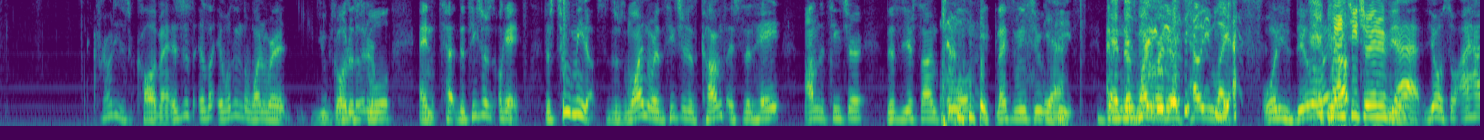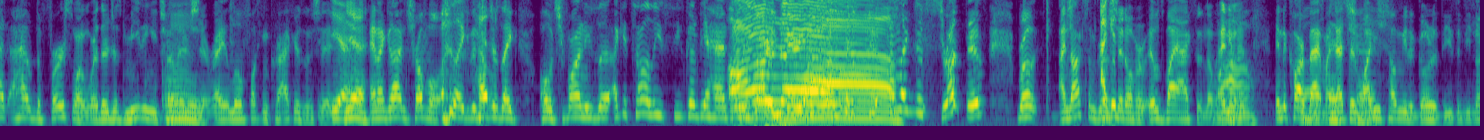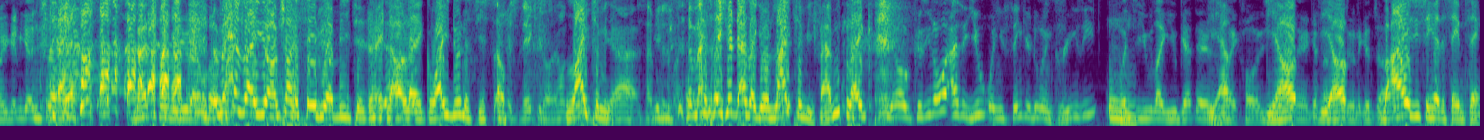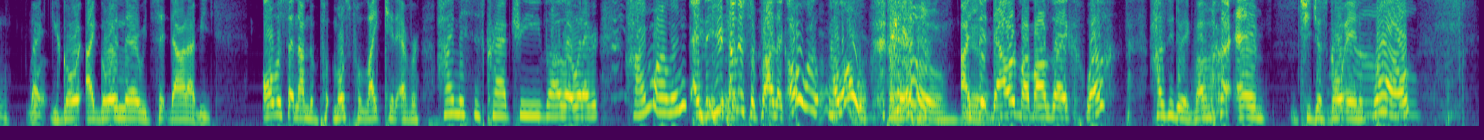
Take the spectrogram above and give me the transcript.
I forgot what he's called, man. It's just it was like, it wasn't the one where you go to school and te- the teachers. Okay, there's two meetups. There's one where the teacher just comes and she says, "Hey, I'm the teacher. This is your son. Cool. nice to meet you. Yeah. Peace." And Then then there's there's- one where they'll tell you like Yes. what he's dealing with. Parent teacher interview. Yeah, yo. So I had I had the first one where they're just meeting each other and Mm. shit, right? Little fucking crackers and shit. Yeah. Yeah. And I got in trouble. like the How- teacher's like, "Oh, Trevon, he's a. I could tell he's he's gonna be a handful. Oh, he's no. I'm like destructive, bro. I knocked some girl I could- shit over. It was by accident though. Wow. Anyways, in the car Wow, back, my dad guy's said, "Why do you tell me to go to these if you know you're gonna get in trouble?" That's the you that The was. man's like, yo, I'm trying to save you a meeting right now. Like, why are you doing this to You're yourself? snaky though. They don't Lie to me. Yeah. Just have shit The man's like, your dad's like, yo, lie to me, fam. Like, Yo, because you know what? As a youth, when you think you're doing greasy, mm. but you like you get there and Yep. it's like, holy shit, Yup. I guess I'm doing a good job. But I always used to hear the same thing. Like What? you go, I go in there, we'd sit down, I'd be. All of a sudden, I'm the p- most polite kid ever. Hi, Mrs. Crabtree, blah blah, whatever. Hi, Marlon, and th- you tell they're surprised, like, oh, hello, Hello. I Yeah. sit down. My mom's like, well, how's he doing, blah, blah, blah, and she just go in. Well,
